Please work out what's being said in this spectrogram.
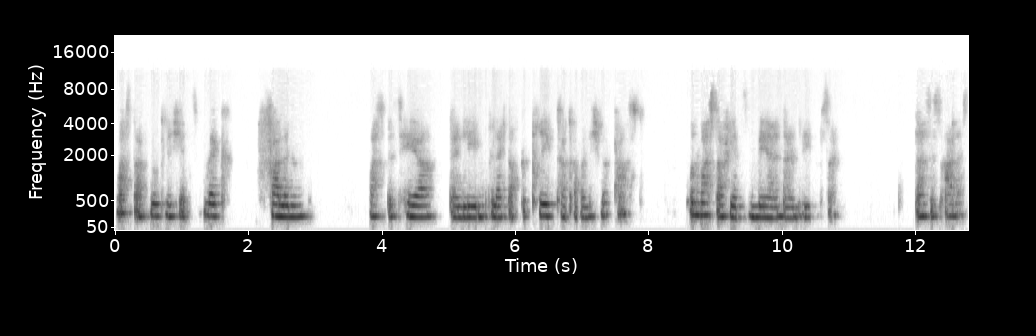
was darf wirklich jetzt wegfallen, was bisher dein Leben vielleicht auch geprägt hat, aber nicht mehr passt. Und was darf jetzt mehr in deinem Leben sein? Das ist alles.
